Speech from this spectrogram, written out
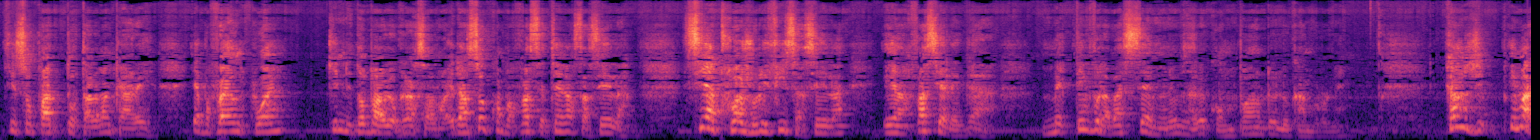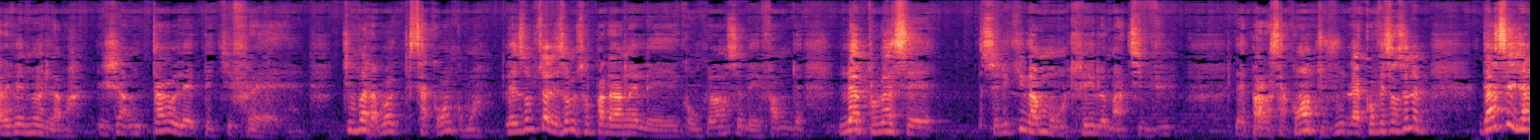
qui ne sont pas totalement carrés. Il y a parfois un coin qui ne donne pas le grand salon. Et dans ce coin, parfois, certains gens s'asseyent là. S'il y a trois jolies filles s'asseyent là, et en face, il y a les gars, mettez-vous là-bas 5 minutes, vous allez comprendre le Camerounais. Quand il m'est arrivé même là-bas, j'entends les petits frères tu vois d'abord, ça commence comment? Les hommes, les hommes ne sont pas dans les concurrences des femmes. Leur problème, c'est celui qui va montrer le mativu. Les parents, ça commence toujours. La conversation, dans ces gens,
